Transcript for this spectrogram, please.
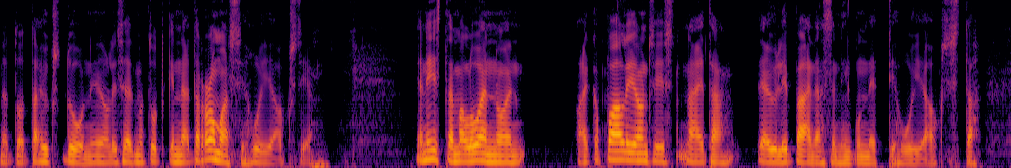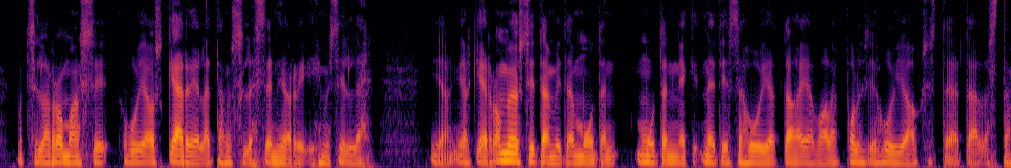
ja tota, yksi duuni oli se, että mä tutkin näitä romanssihuijauksia. Ja niistä mä luennoin aika paljon siis näitä ja ylipäätänsä niin kuin nettihuijauksista, mutta sillä romanssihuijauskärjellä tämmöisille seniori-ihmisille – ja, ja kerron myös sitä, miten muuten, muuten netissä huijataan ja valepoliisin huijauksista ja tällaista.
